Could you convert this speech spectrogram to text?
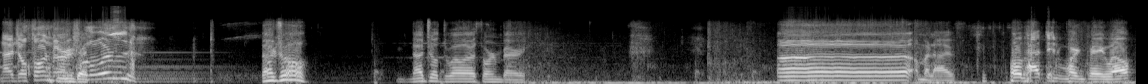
Nigel Thornberry for the win! Nigel! Nigel Dweller Thornberry. Uh, I'm alive. Well, that didn't work very well.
